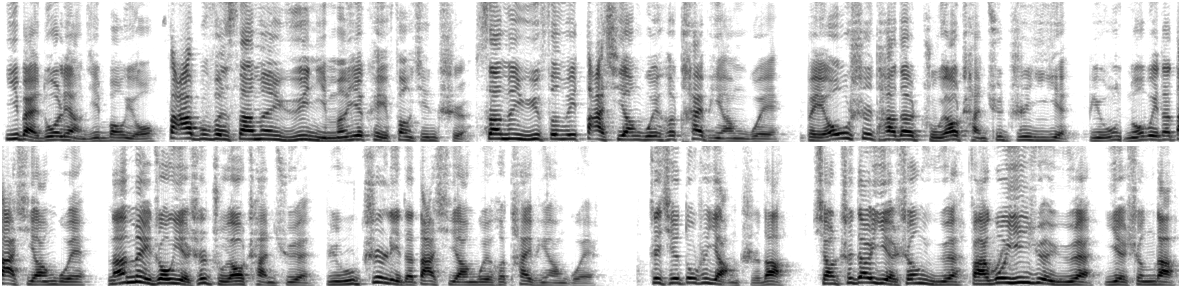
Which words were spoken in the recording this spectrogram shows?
一百多两斤包邮。大部分三文鱼你们也可以放心吃。三文鱼分为大西洋鲑和太平洋鲑，北欧是它的主要产区之一，比如挪威的大西洋鲑。南美洲也是主要产区，比如智利的大西洋鲑和太平洋鲑，这些都是养殖的。想吃点野生鱼，法国银鳕鱼，野生的，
